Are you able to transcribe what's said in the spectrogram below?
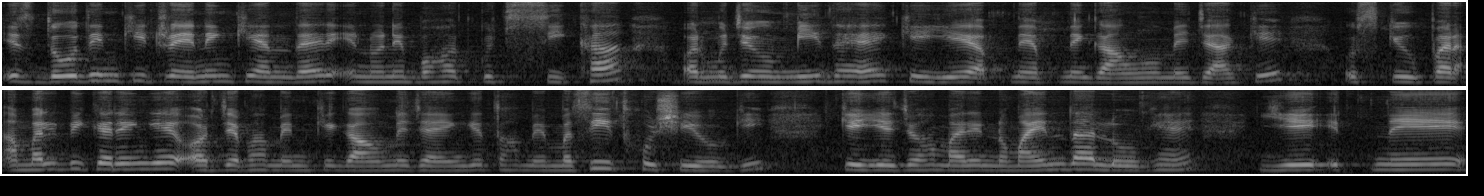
اس دو دن کی ٹریننگ کے اندر انہوں نے بہت کچھ سیکھا اور مجھے امید ہے کہ یہ اپنے اپنے گاؤں میں جا کے اس کے اوپر عمل بھی کریں گے اور جب ہم ان کے گاؤں میں جائیں گے تو ہمیں مزید خوشی ہوگی کہ یہ جو ہمارے نمائندہ لوگ ہیں، یہ اتنے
